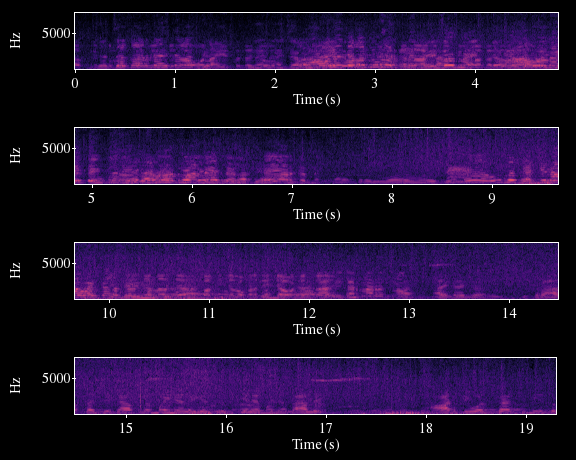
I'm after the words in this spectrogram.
ज्याचं कार्ड आहे घ्या. नाव आहे त्याला द्यायचंच नाही. नाही ते माल द्यायचा काही हरकत नाही. हं, उगाच. नाव आहे त्याला द्या. बाकीच्या लोकांना आवश्यकता आहे. तर आता जे काय आपल्या महिन्याला येतं गेल्या महिन्यात आले आठ दिवस काय तुम्ही इथं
